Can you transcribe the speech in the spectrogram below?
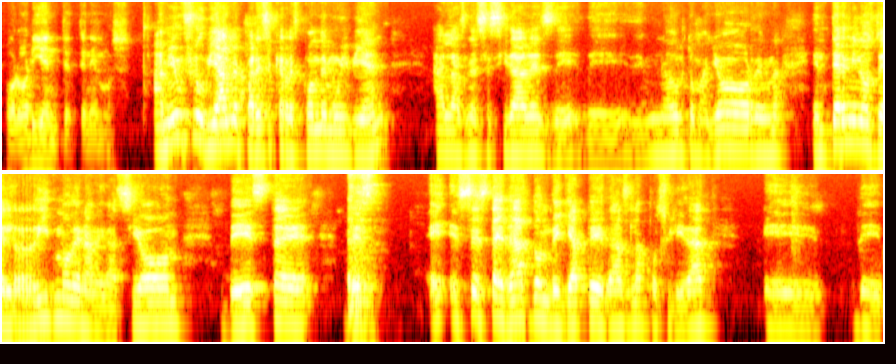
por Oriente tenemos. A mí un fluvial me parece que responde muy bien a las necesidades de, un adulto mayor, de una, en términos del ritmo de navegación, de este, es, esta edad donde ya te das la posibilidad eh, de,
